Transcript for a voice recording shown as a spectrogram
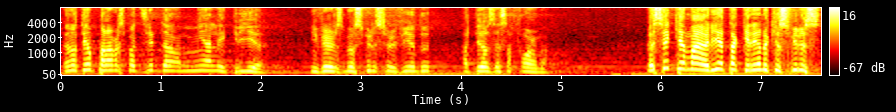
eu não tenho palavras para dizer da minha alegria em ver os meus filhos servindo a Deus dessa forma. Eu sei que a maioria está querendo que os filhos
